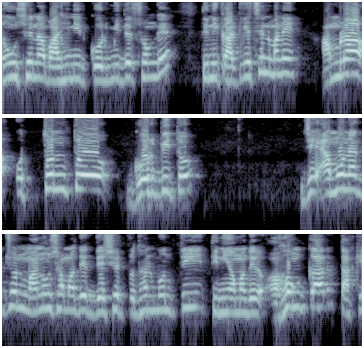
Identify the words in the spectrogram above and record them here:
নৌসেনা বাহিনীর কর্মীদের সঙ্গে তিনি কাটিয়েছেন। মানে আমরা অত্যন্ত গর্বিত যে এমন একজন মানুষ আমাদের দেশের প্রধানমন্ত্রী, তিনি আমাদের অহংকার, তাকে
